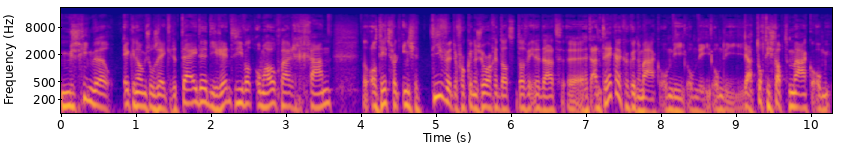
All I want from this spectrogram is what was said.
misschien wel economisch onzekere tijden, die rentes die wat omhoog waren gegaan, dat als dit soort initiatieven ervoor kunnen zorgen dat, dat we inderdaad eh, het aantrekkelijker kunnen maken om, die, om, die, om die, ja, toch die stap te maken om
